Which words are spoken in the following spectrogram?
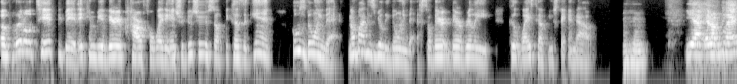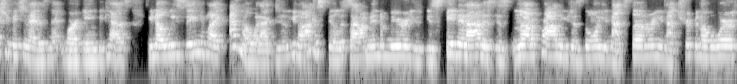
a little tidbit, it can be a very powerful way to introduce yourself because, again, who's doing that? Nobody's really doing that. So they're they're really good ways to help you stand out. Mm-hmm. Yeah, and I'm glad you mentioned that as networking because you know we see him like I know what I do. You know I can spill this out. I'm in the mirror. You you spitting it out. It's, it's not a problem. You're just going. You're not stuttering. You're not tripping over words.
